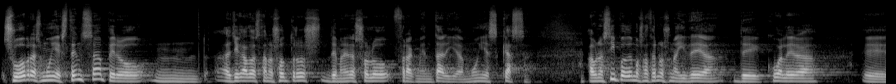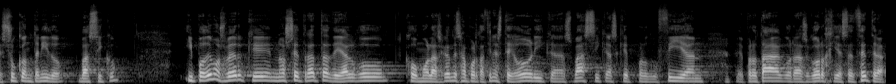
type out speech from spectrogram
Su obra es muy extensa, pero mm, ha llegado hasta nosotros de manera solo fragmentaria, muy escasa. Aún así podemos hacernos una idea de cuál era eh, su contenido básico y podemos ver que no se trata de algo como las grandes aportaciones teóricas básicas que producían eh, Protágoras, Gorgias, etc.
